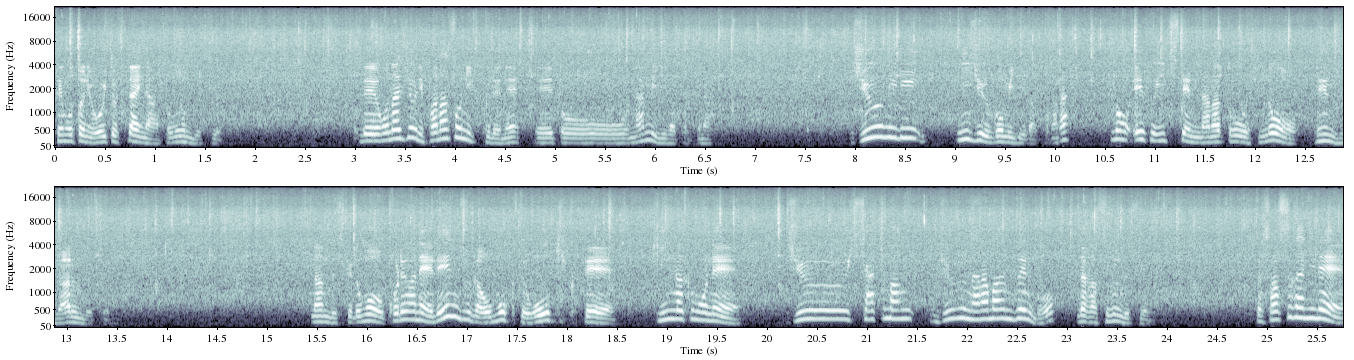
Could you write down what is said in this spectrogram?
手元に置いときたいなと思うんですよ。で、同じようにパナソニックでね、えっ、ー、と、何ミリだったっけな。10ミリ、25ミリだったかな。の F1.7 投資のレンズがあるんですよ。なんですけども、これはね、レンズが重くて大きくて、金額もね、17、8万、17万前後だからするんですよ。さすがにね、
